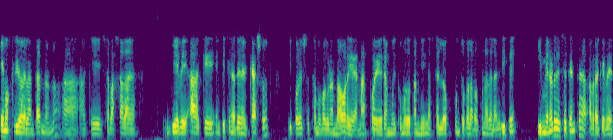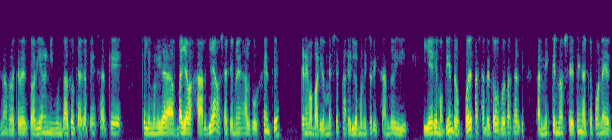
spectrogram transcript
hemos querido adelantarnos ¿no? a, que esa bajada lleve a que empiecen a tener casos y por eso estamos vacunando ahora y además pues era muy cómodo también hacerlo junto con la vacuna de la gripe y menores de 70 habrá que ver, ¿no? Habrá que ver, todavía no hay ningún dato que haga pensar que, que la inmunidad vaya a bajar ya, o sea que no es algo urgente, tenemos varios meses para irlo monitorizando y, y iremos viendo. Puede pasar de todo, puede pasar también que no se tenga que poner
